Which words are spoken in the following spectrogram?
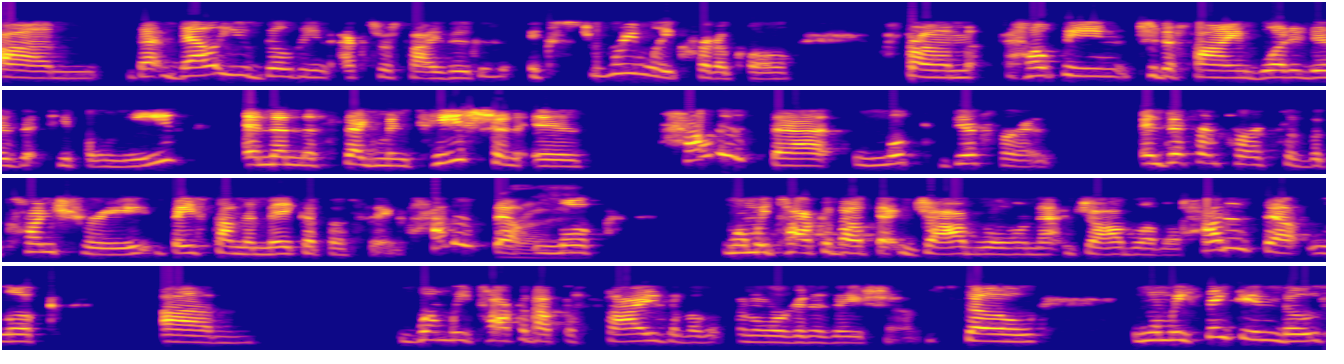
um, that value building exercise is extremely critical from helping to define what it is that people need. And then the segmentation is how does that look different in different parts of the country based on the makeup of things? How does that right. look when we talk about that job role and that job level? How does that look um, when we talk about the size of a, an organization? So when we think in those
